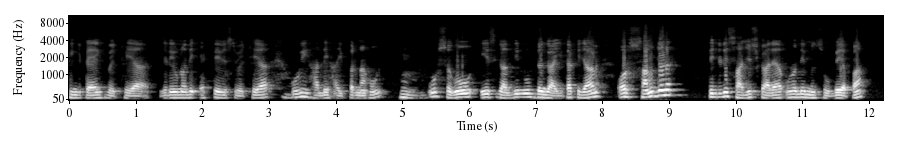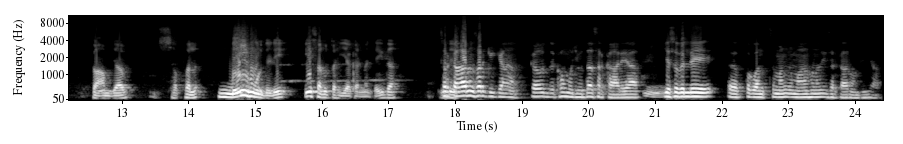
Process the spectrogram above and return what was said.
ਥਿੰਕ ਟੈਂਕ ਬੈਠੇ ਆ ਜਿਹੜੇ ਉਹਨਾਂ ਦੇ ਐਕਟਿਵਿਸਟ ਬੈਠੇ ਆ ਉਹ ਵੀ ਹਾਲੇ ਹਾਈਪਰ ਨਾ ਹੋਣ। ਉਹ ਸਗੋਂ ਇਸ ਗੱਲ ਦੀ ਨੂੰ ਡੰਗਾਈ ਤੱਕ ਜਾਣ ਔਰ ਸਮਝਣ ਤੇ ਜਿਹੜੇ ਸਾਜ਼ਿਸ਼ਕਾਰ ਆ ਉਹਨਾਂ ਦੇ ਮਨਸੂਬੇ ਆਪਾਂ ਕਾਮਯਾਬ ਸਫਲ ਨਹੀਂ ਹੋਣ ਦੇਣੇ ਇਹ ਸਾਨੂੰ ਤਹਈਆ ਕਰਨਾ ਚਾਹੀਦਾ। ਸਰਕਾਰ ਨੂੰ ਸਰ ਕੀ ਕਹਿਣਾ? ਕਿ ਦੇਖੋ ਮੌਜੂਦਾ ਸਰਕਾਰ ਆ ਜਿਸ ਵੇਲੇ ਭਗਵੰਤ ਸਿੰਘ ਮਾਨ ਹੋਣਾ ਦੀ ਸਰਕਾਰ ਹੁੰਦੀ ਆ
